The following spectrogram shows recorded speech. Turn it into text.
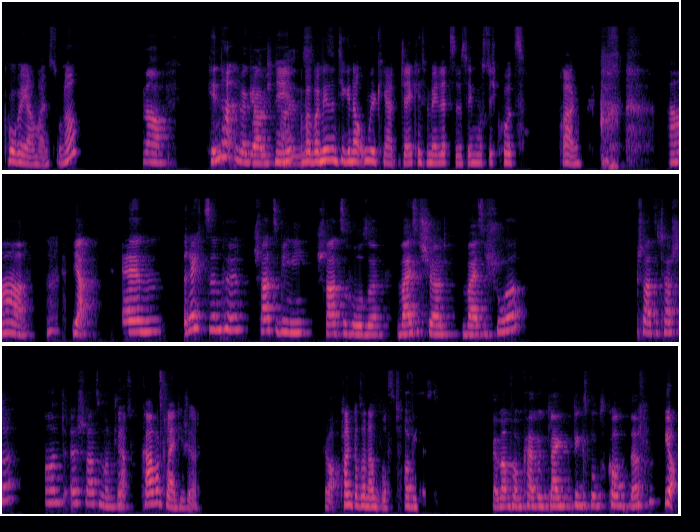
Korea, meinst du, ne? Genau. Hin hatten wir, glaube ich, Nee, keins. aber bei mir sind die genau umgekehrt. JK ist bei mir der letzte, deswegen musste ich kurz fragen. Ah, ja. Ähm, recht simpel. Schwarze Beanie, schwarze Hose, weißes Shirt, weiße Schuhe, schwarze Tasche und äh, schwarze Ja, Mundschutz. Calvin Klein T-Shirt. Ja. Prangt auf seiner Brust. Obvious. Wenn man vom Calvin Klein Dingsbums kommt, ne? Ja.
